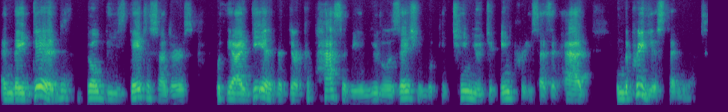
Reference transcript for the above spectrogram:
And they did build these data centers with the idea that their capacity and utilization would continue to increase as it had in the previous 10 years.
